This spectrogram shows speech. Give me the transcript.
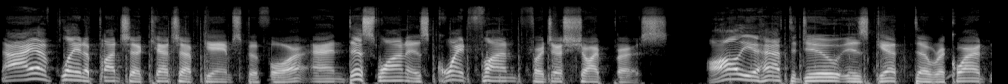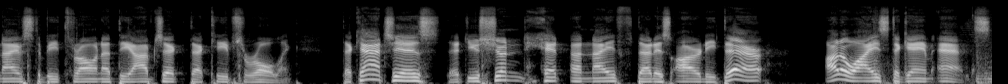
Now, I have played a bunch of Ketchapp games before, and this one is quite fun for just short bursts. All you have to do is get the required knives to be thrown at the object that keeps rolling. The catch is that you shouldn't hit a knife that is already there, otherwise the game ends.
